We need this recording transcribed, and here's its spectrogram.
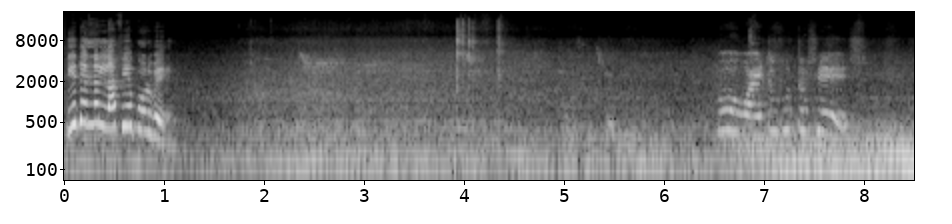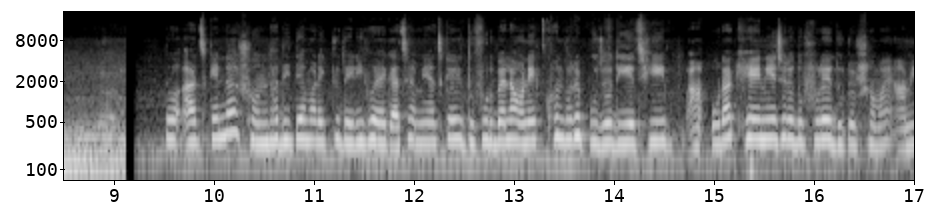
দিয়ে দেন না লাফিয়ে পড়বে শেষ। তো আজকে না সন্ধ্যা দিতে আমার একটু দেরি হয়ে গেছে। আমি আজকে দুপুরবেলা অনেকক্ষণ ধরে পুজো দিয়েছি। ওরা খেয়ে নিয়েছিল দুপুরে দুটোর সময়। আমি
